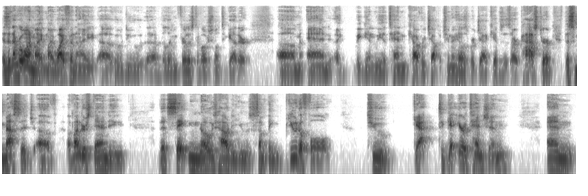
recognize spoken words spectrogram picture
Is that number one? My my wife and I, uh, who do uh, the Living Fearless devotional together, um, and again, we attend Calvary Chapel Chino Hills, where Jack Hibbs is our pastor. This message of of understanding that Satan knows how to use something beautiful to get to get your attention and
